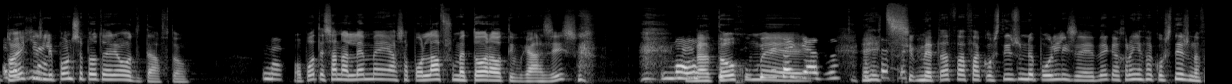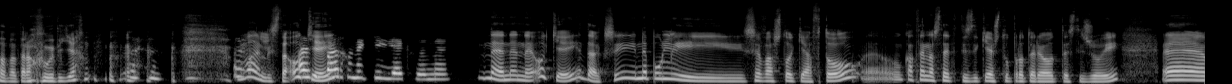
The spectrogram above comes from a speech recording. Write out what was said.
Το έχεις ναι. λοιπόν σε προτεραιότητα αυτό. Ναι. Οπότε σαν να λέμε ας απολαύσουμε τώρα ό,τι βγάζεις Ναι. να το έχουμε. Έτσι, μετά θα, θα κοστίζουν πολύ. Σε 10 χρόνια θα κοστίζουν αυτά τα τραγούδια. Μάλιστα. Okay. υπάρχουν εκεί έξω, ναι. Ναι, ναι, ναι, οκ, okay, εντάξει. Είναι πολύ σεβαστό και αυτό. Ε, ο καθένας θέτει τις δικές του προτεραιότητες στη ζωή. Ε,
